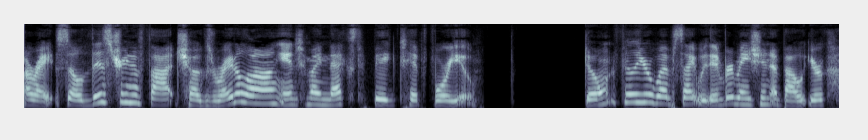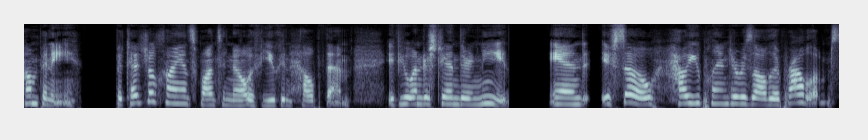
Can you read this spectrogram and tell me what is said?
All right, so this train of thought chugs right along into my next big tip for you. Don't fill your website with information about your company. Potential clients want to know if you can help them, if you understand their needs, and if so, how you plan to resolve their problems.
